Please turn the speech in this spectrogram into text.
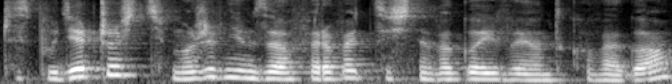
Czy spółdzielczość może w nim zaoferować coś nowego i wyjątkowego?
